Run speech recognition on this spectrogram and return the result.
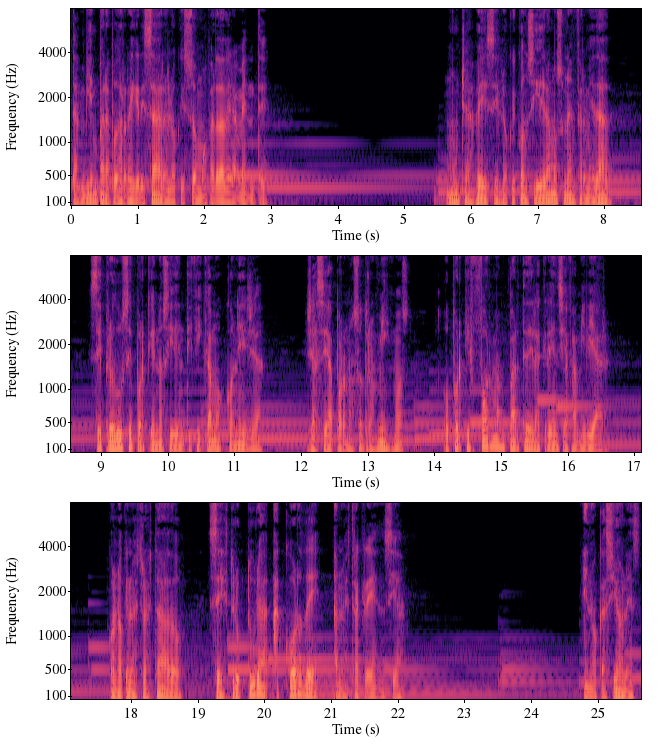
también para poder regresar a lo que somos verdaderamente. Muchas veces lo que consideramos una enfermedad se produce porque nos identificamos con ella, ya sea por nosotros mismos o porque forman parte de la creencia familiar, con lo que nuestro estado se estructura acorde a nuestra creencia. En ocasiones,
